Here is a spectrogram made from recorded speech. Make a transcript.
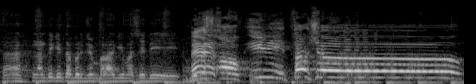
Nah, nanti kita berjumpa lagi masih di Best of ini talk show.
